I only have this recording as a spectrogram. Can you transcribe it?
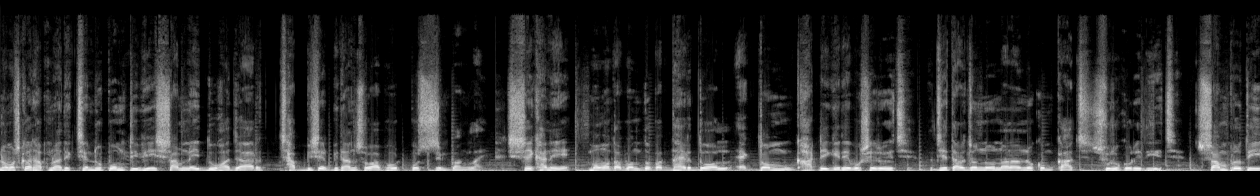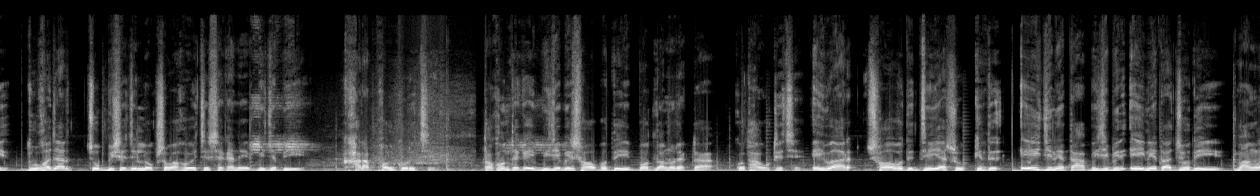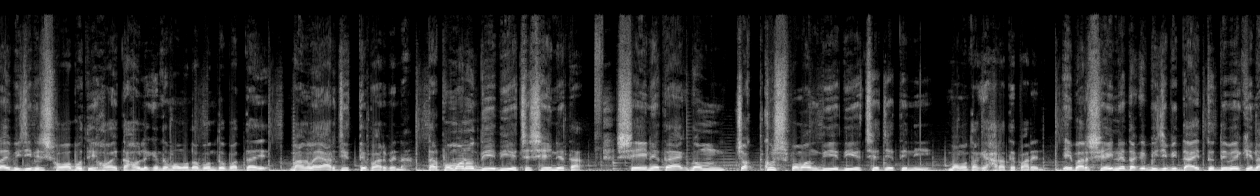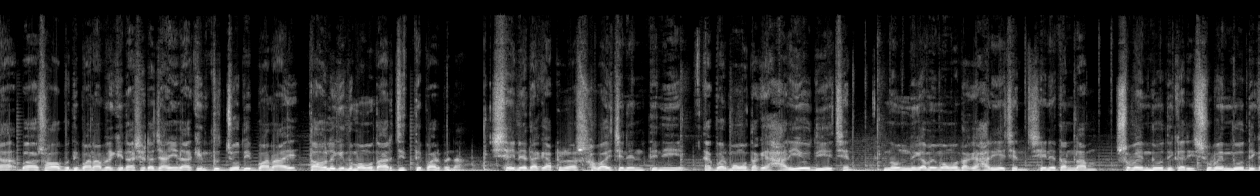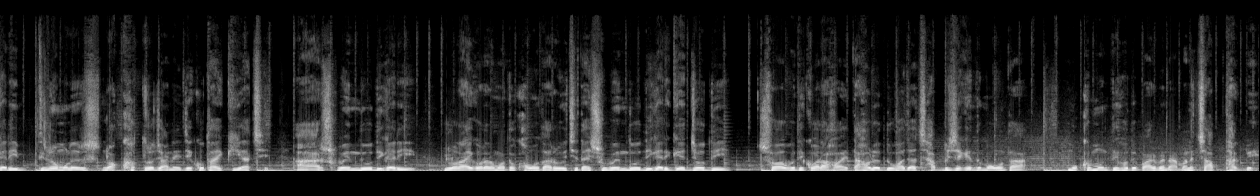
নমস্কার, আপনারা দেখছেন রূপম টিভি, সামনেই দু হাজার ছাব্বিশের বিধানসভা ভোট পশ্চিম বাংলায়। সেখানে মমতা বন্দ্যোপাধ্যায়ের দল একদম ঘাটে গেড়ে বসে রয়েছে, যে তার জন্য নানান রকম কাজ শুরু করে দিয়েছে। সম্প্রতি দু হাজার চব্বিশে যে লোকসভা হয়েছে, সেখানে বিজেপি খারাপ ফল করেছে। তখন থেকেই বিজেপির সভাপতি বদলানোর একটা কথা উঠেছে। এইবার সভাপতি যেই আসুক, কিন্তু এই যে নেতা, বিজেপির এই নেতা যদি বাংলায় বিজেপির সভাপতি হয়, তাহলে কিন্তু মমতা বন্দ্যোপাধ্যায় বাংলায় আর জিততে পারবে না। তার প্রমাণও দিয়ে দিয়েছে সেই নেতা। সেই নেতা একদম চক্ষুষ প্রমাণ দিয়ে দিয়েছে যে তিনি মমতাকে হারাতে পারেন। এবার সেই নেতাকে বিজেপি দায়িত্ব দেবে কিনা বা সভাপতি বানাবে কিনা সেটা জানি না, কিন্তু যদি বানায়, তাহলে কিন্তু মমতা আর জিততে পারবে না। সেই নেতাকে আপনারা সবাই চেনেন, তিনি একবার মমতাকে হারিয়েও দিয়েছেন। নন্দীগ্রামে মমতাকে হারিয়েছেন। সেই নেতার নাম শুভেন্দু অধিকারী। শুভেন্দু অধিকারী তৃণমূলের নক্ষত্র জানে যে কোথায় কি আছে। আর শুভেন্দু অধিকারী লড়াই করার মতো ক্ষমতা রয়েছে। তাই শুভেন্দু অধিকারীকে যদি সভাপতি করা হয়, তাহলে দু হাজার ছাব্বিশে কিন্তু মমতা মুখ্যমন্ত্রী হতে পারবে না। মানে চাপ থাকবে।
